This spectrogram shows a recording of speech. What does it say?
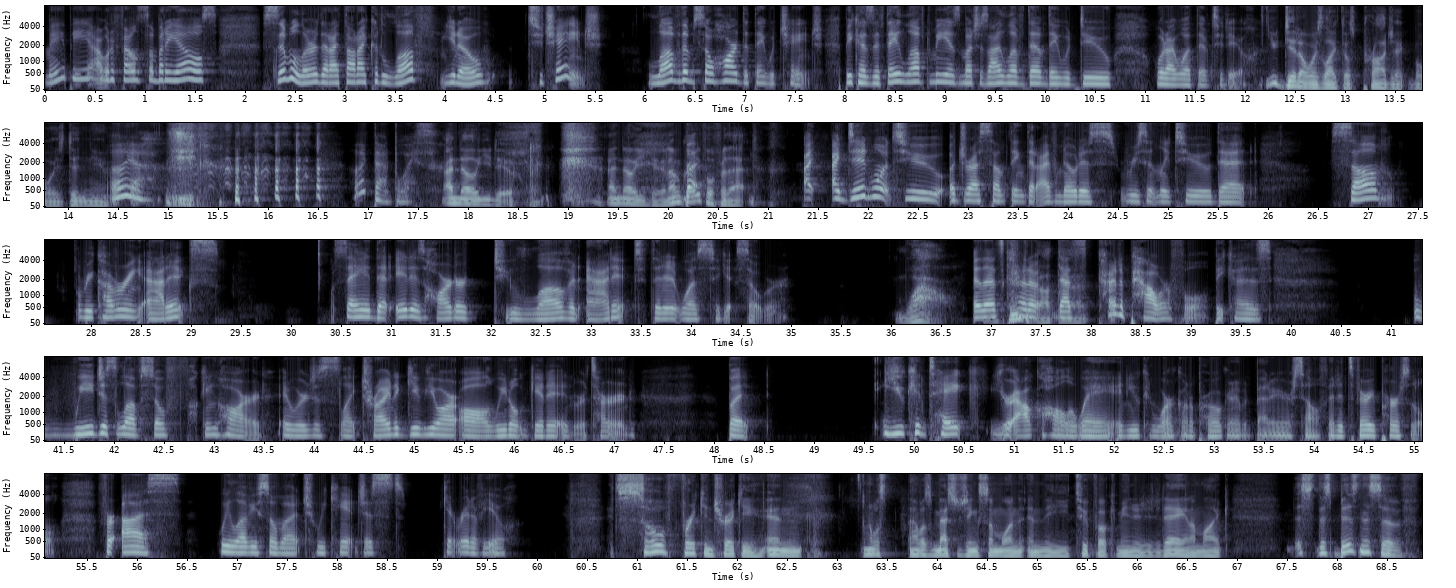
Maybe I would have found somebody else similar that I thought I could love, you know, to change. Love them so hard that they would change. Because if they loved me as much as I loved them, they would do what I want them to do. You did always like those project boys, didn't you? Oh, yeah. I like bad boys. I know you do. I know you do. And I'm grateful for that. I, I did want to address something that I've noticed recently too that some recovering addicts say that it is harder to love an addict than it was to get sober. Wow. And that's kind of that's that. kind of powerful because we just love so fucking hard and we're just like trying to give you our all and we don't get it in return. But you can take your alcohol away and you can work on a program and better yourself and it's very personal. For us, we love you so much, we can't just get rid of you. It's so freaking tricky. And I was I was messaging someone in the Tufo community today, and I'm like, this this business of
